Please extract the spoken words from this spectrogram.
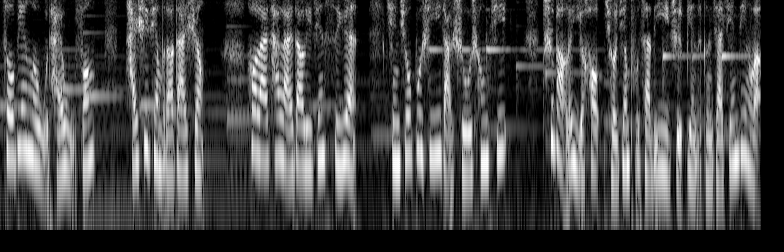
走遍了五台五峰，还是见不到大圣。后来他来到了一间寺院，请求布施一点食物充饥。吃饱了以后，求见菩萨的意志变得更加坚定了，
